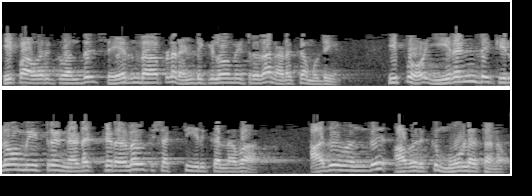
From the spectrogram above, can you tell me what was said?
இப்ப அவருக்கு வந்து சேர்ந்தாப்புல ரெண்டு கிலோமீட்டர் தான் நடக்க முடியும். இப்போ இரண்டு கிலோமீட்டர் நடக்கிற அளவுக்கு சக்தி இருக்கல்லவா? அது வந்து அவருக்கு மூலதனம்.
